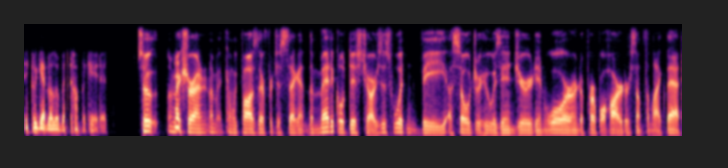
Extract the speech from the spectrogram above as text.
it could get a little bit complicated. So let me make sure. I, can we pause there for just a second? The medical discharge. This wouldn't be a soldier who was injured in war, earned a Purple Heart, or something like that.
